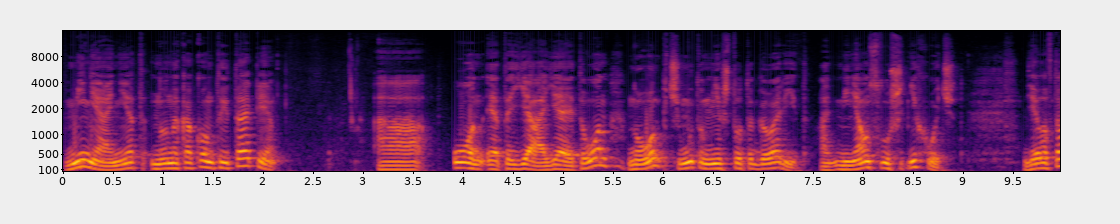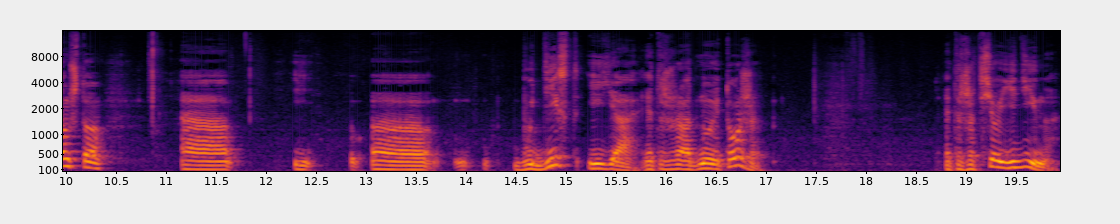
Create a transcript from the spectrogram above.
меня нет, но на каком-то этапе а, он это я, я это он, но он почему-то мне что-то говорит, а меня он слушать не хочет. Дело в том, что а, и, а, буддист и я, это же одно и то же, это же все едино.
